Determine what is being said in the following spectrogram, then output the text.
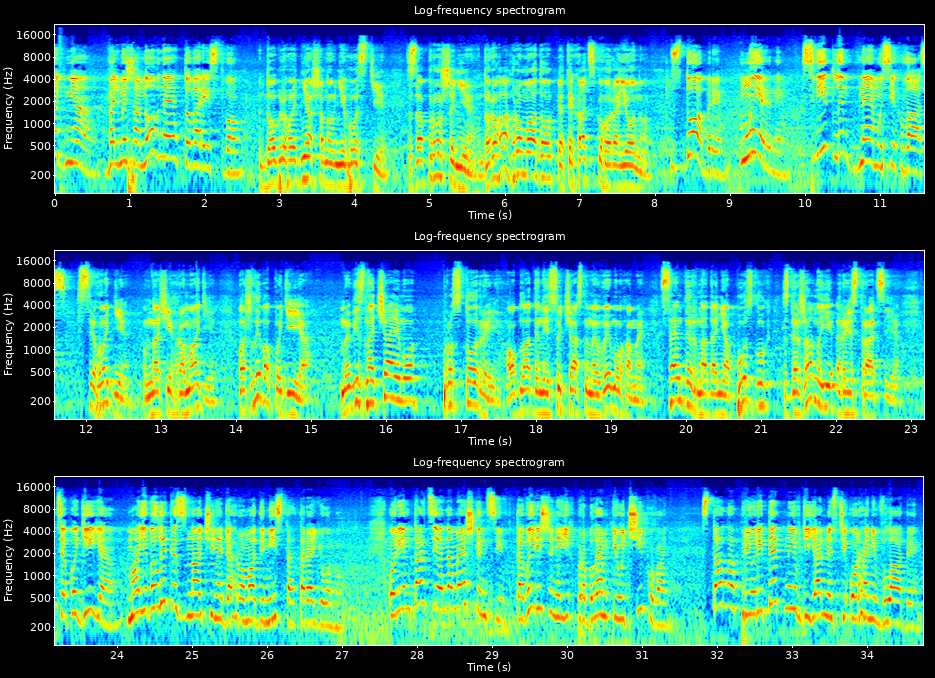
Доброго дня, вельмишановне товариство! Доброго дня, шановні гості! Запрошені, дорога громада П'ятихатського району. З добрим, мирним, світлим днем усіх вас! Сьогодні в нашій громаді важлива подія. Ми відзначаємо просторий, обладнаний сучасними вимогами, центр надання послуг з державної реєстрації. Ця подія має велике значення для громади міста та району. Орієнтація на мешканців та вирішення їх проблем і очікувань стала пріоритетною в діяльності органів влади.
